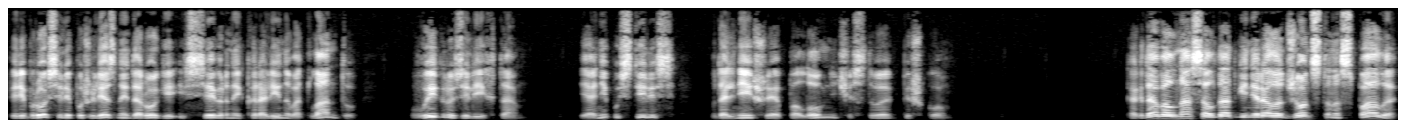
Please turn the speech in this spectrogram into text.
перебросили по железной дороге из Северной Каролины в Атланту, выгрузили их там, и они пустились в дальнейшее паломничество пешком. Когда волна солдат генерала Джонстона спала,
